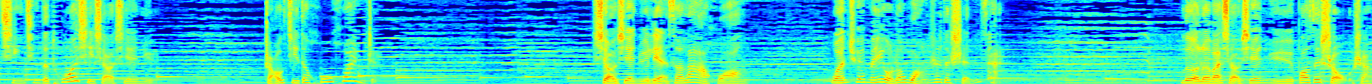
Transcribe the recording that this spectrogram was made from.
轻轻地托起小仙女，着急地呼唤着。小仙女脸色蜡黄，完全没有了往日的神采。乐乐把小仙女抱在手上。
